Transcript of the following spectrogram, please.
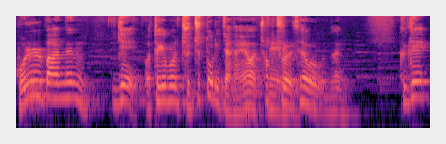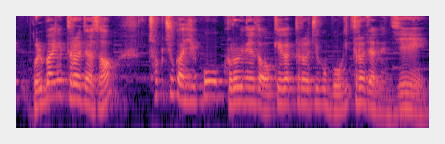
골반은 이게 어떻게 보면 주춧돌이잖아요. 척추를 네. 세우는 그게 골반이 틀어져서 척추가 휘고 그로 인해서 어깨가 틀어지고 목이 틀어졌는지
